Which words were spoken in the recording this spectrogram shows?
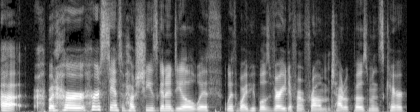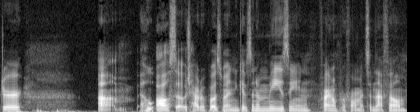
uh but her her stance of how she's going to deal with with white people is very different from Chadwick Boseman's character um who also Chadwick Boseman gives an amazing final performance in that film.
